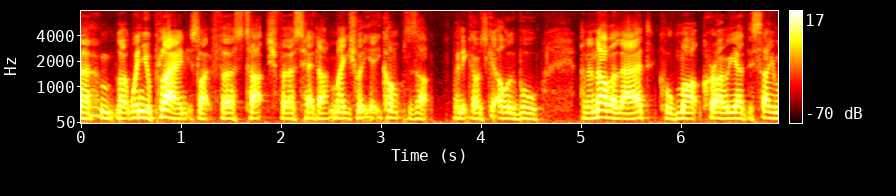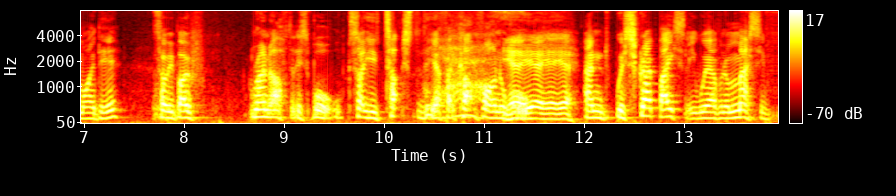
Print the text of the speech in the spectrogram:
um, like when you're playing, it's like first touch, first header, make sure you get your confidence up when it goes to get hold of the ball. And another lad called Mark Crowe, he had the same idea. So we both ran after this ball. So you touched the FA Cup final Yeah, ball. yeah, yeah, yeah. And we're scrap basically we're having a massive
